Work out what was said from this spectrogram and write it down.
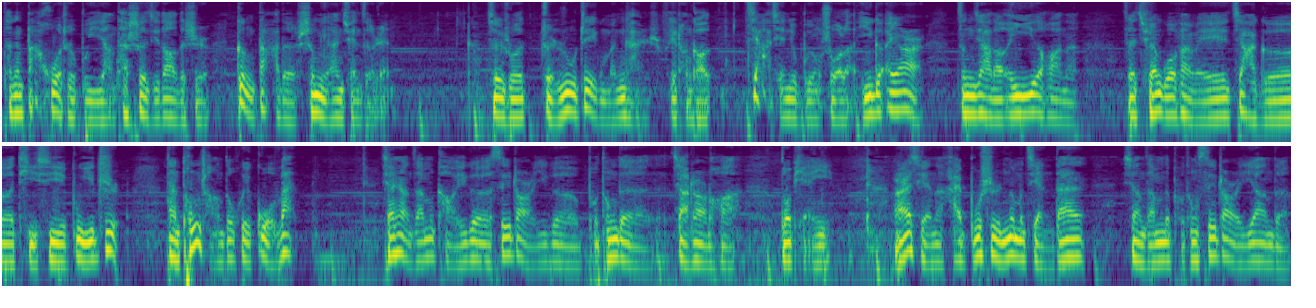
它跟大货车不一样，它涉及到的是更大的生命安全责任，所以说准入这个门槛是非常高的。价钱就不用说了，一个 A 二增加到 A 一的话呢，在全国范围价格体系不一致，但通常都会过万。想想咱们考一个 C 照，一个普通的驾照的话，多便宜，而且呢还不是那么简单，像咱们的普通 C 照一样的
